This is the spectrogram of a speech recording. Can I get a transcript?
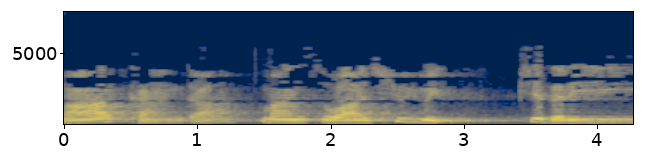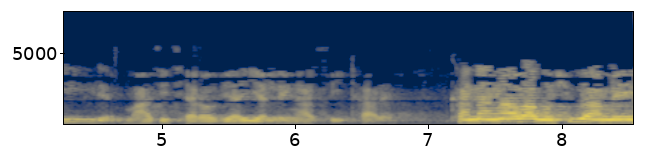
ငါးခန္ဓာမှန်စွာရှု၍ဖြစ်သည်တဲ့မာသီဆရာတော်ဘုရားကြီးကလင်္ကာစီထားတယ် ခခန္ဓာ၅ပါးကိုရှုရမယ်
